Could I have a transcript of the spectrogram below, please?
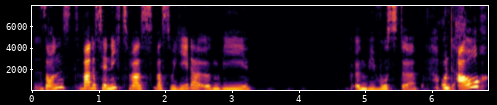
sonst war das ja nichts, was, was so jeder irgendwie irgendwie wusste. Und auch,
